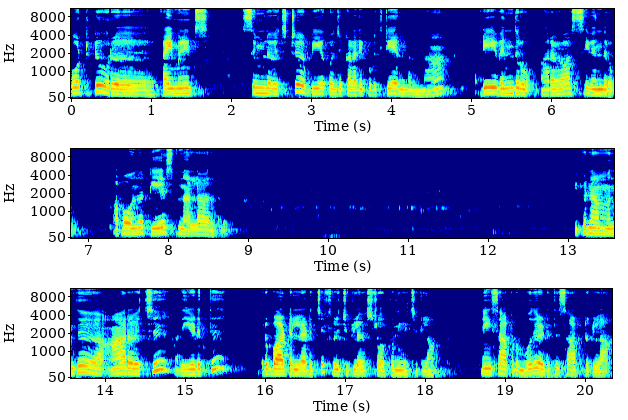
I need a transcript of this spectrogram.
போட்டுட்டு ஒரு ஃபைவ் மினிட்ஸ் சிம்மில் வச்சுட்டு அப்படியே கொஞ்சம் கிளறி கொடுத்துட்டே இருந்தோம்னா அப்படியே வெந்துடும் அரைவாசி வெந்துடும் அப்போ வந்து டேஸ்ட் நல்லா இருக்கும் இப்போ நாம் வந்து ஆற வச்சு அதை எடுத்து ஒரு பாட்டிலில் அடித்து ஃப்ரிட்ஜுக்குள்ளே ஸ்டோர் பண்ணி வச்சுக்கலாம். நீங்கள் சாப்பிடும்போது எடுத்து சாப்பிட்டுக்கலாம்.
